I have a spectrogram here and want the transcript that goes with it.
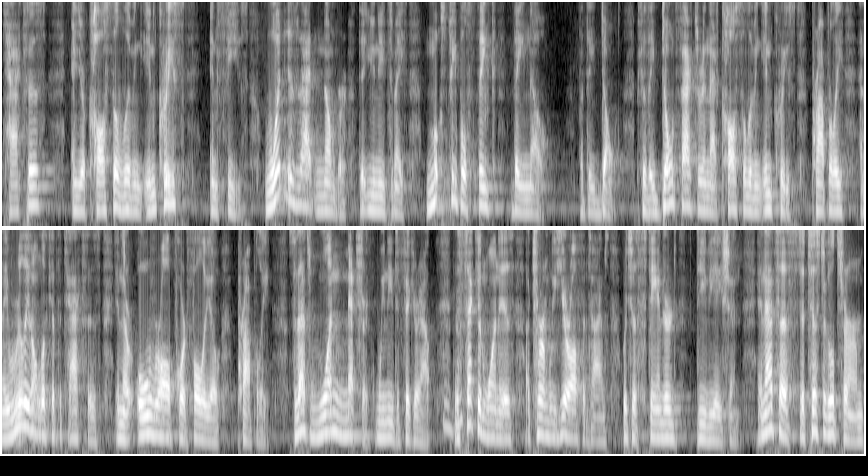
taxes and your cost of living increase and fees. What is that number that you need to make? Most people think they know, but they don't because they don't factor in that cost of living increase properly and they really don't look at the taxes in their overall portfolio properly. So that's one metric we need to figure out. Mm-hmm. The second one is a term we hear oftentimes, which is standard deviation. And that's a statistical term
